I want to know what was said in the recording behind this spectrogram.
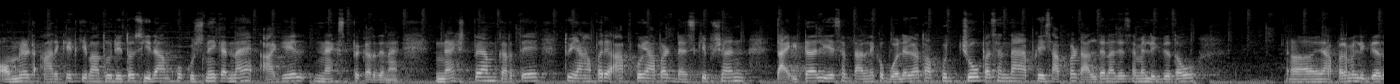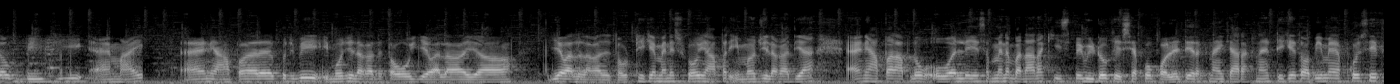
ऑमलेट आर्केट की बात हो रही है तो सीधा हमको कुछ नहीं करना है, आगे नेक्स्ट पे कर देना है। नेक्स्ट पे हम करते तो यहाँ पर आपको यहाँ पर डिस्क्रिप्शन टाइटल ये सब डालने को बोलेगा। तो आपको जो पसंद आए, आपके हिसाब का डाल देना, जैसे मैं लिख देता हूँ यहाँ पर मैं लिख देता हूँ B G M I and यहाँ पर कुछ भी इमोजी लगा देता हूँ, ये वाला या ये वाला लगा देता हूँ, ठीक है? मैंने इसको यहाँ पर इमोजी लगा दिया एंड यहाँ पर आप लोग ओवरले ये सब मैंने बना रखी, इस पर वीडियो कैसे आपको क्वालिटी रखना है, क्या रखना है, ठीक है? तो अभी मैं आपको सिर्फ़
